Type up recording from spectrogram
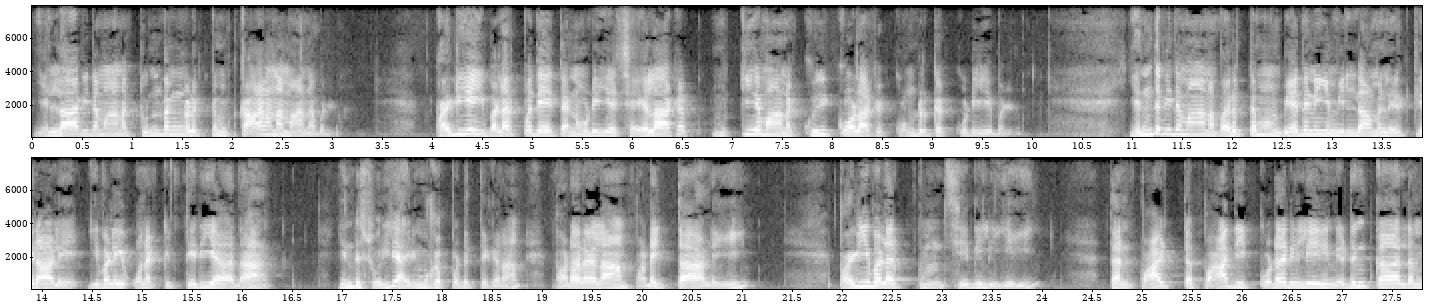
எல்லா விதமான துன்பங்களுக்கும் காரணமானவள். பழியை வளர்ப்பதே தன்னுடைய செயலாக முக்கியமான குறிக்கோளாக கொண்டிருக்கக்கூடியவள். எந்த விதமான வருத்தமும் வேதனையும் இல்லாமல் இருக்கிறாளே இவளை உனக்கு தெரியாதா? என்று சொல்லி அறிமுகப்படுத்துகிறான் படரலாம் படைத்தாளை. பழி வளர்க்கும் செவிலியை தன் பாழ்த்த பாதி குடரிலே நெடுங்காலம்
